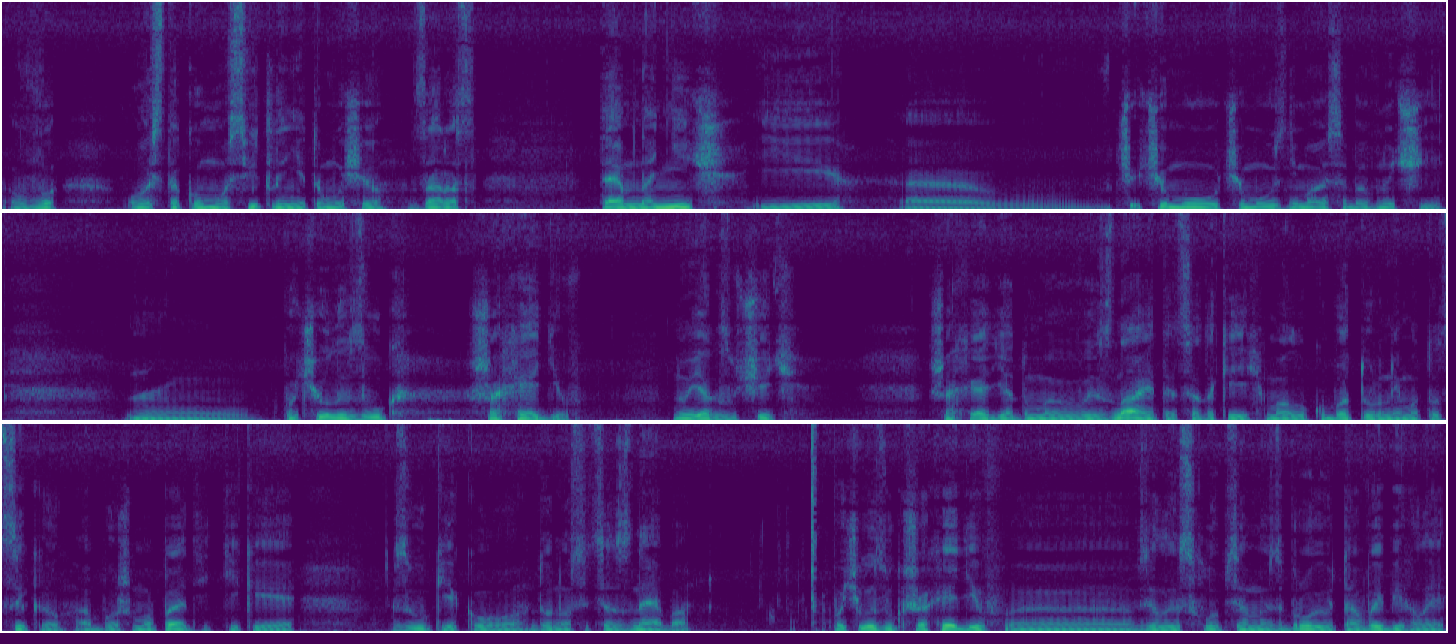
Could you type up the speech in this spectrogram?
в ось такому освітленні, тому що зараз темна ніч і е, чому, чому знімаю себе вночі. Почули звук шахедів. Ну, як звучить шахед, я думаю, ви знаєте, це такий малокубатурний мотоцикл або ж мопед, тільки звук якого доноситься з неба. Почули звук шахедів, е, взяли з хлопцями зброю та вибігли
